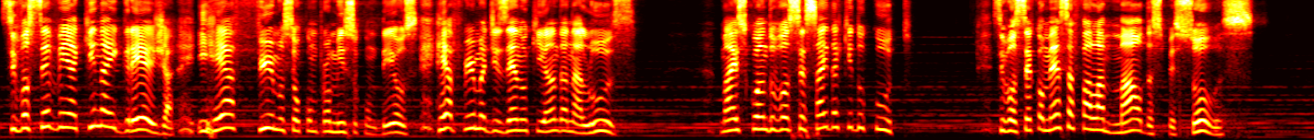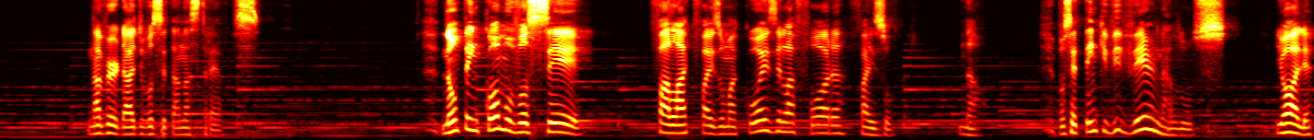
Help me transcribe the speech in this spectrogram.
se você vem aqui na igreja e reafirma o seu compromisso com Deus, reafirma dizendo que anda na luz, mas quando você sai daqui do culto, se você começa a falar mal das pessoas, na verdade você está nas trevas. Não tem como você falar que faz uma coisa e lá fora faz outra. Não. Você tem que viver na luz. E olha,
